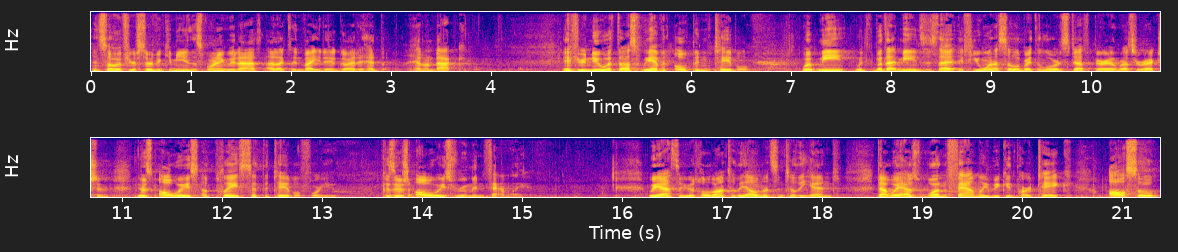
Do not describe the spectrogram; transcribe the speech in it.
And so, if you're serving communion this morning, we'd ask, I'd like to invite you to go ahead and head, head on back. If you're new with us, we have an open table. What, mean, what, what that means is that if you want to celebrate the Lord's death, burial, and resurrection, there's always a place at the table for you because there's always room in family. We ask that you would hold on to the elements until the end. That way, as one family, we can partake. Also,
